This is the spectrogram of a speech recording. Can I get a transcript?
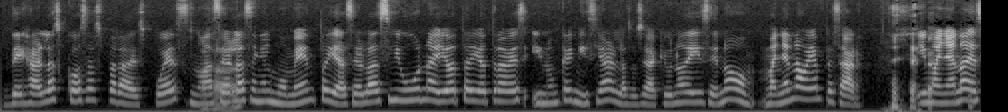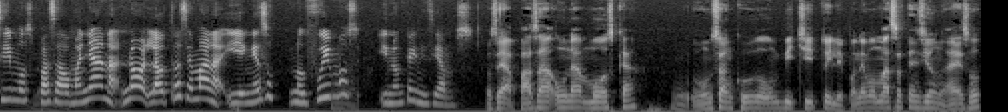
dejar las cosas para después, no hacerlas en el momento y hacerlo así una y otra y otra vez y nunca iniciarlas. O sea, que uno dice, no, mañana voy a empezar. Y mañana decimos, pasado mañana, no, la otra semana. Y en eso nos fuimos y nunca iniciamos. O sea, pasa una mosca un zancudo, un bichito y le ponemos más atención a eso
